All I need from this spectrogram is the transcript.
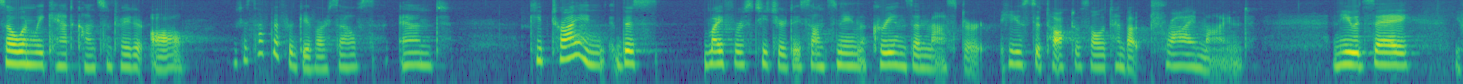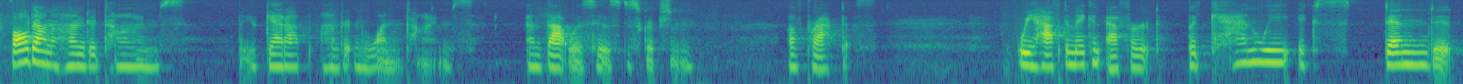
So when we can't concentrate at all, we just have to forgive ourselves and keep trying. This, my first teacher, Dae Soen Sa Nim, a Korean Zen master, he used to talk to us all the time about try mind. And he would say, you fall down a hundred times, but you get up 101 times. And that was his description of practice. We have to make an effort, but can we extend it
